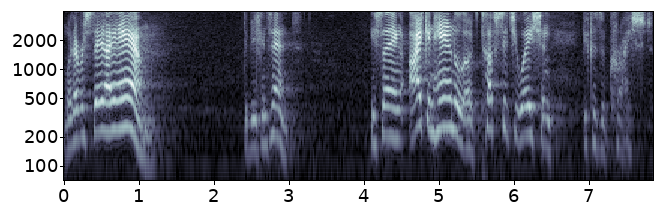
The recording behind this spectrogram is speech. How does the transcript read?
whatever state I am, to be content. He's saying, I can handle a tough situation because of Christ.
